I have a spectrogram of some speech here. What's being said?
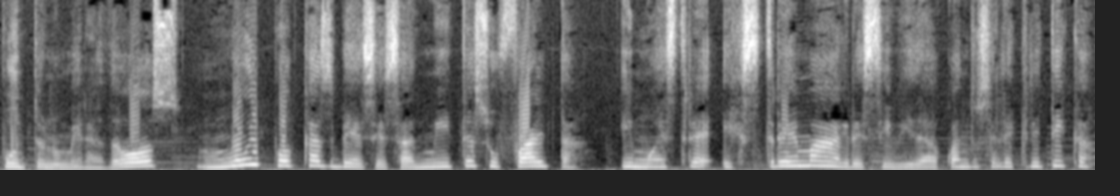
Punto número 2. Muy pocas veces admite su falta y muestra extrema agresividad cuando se le critica.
